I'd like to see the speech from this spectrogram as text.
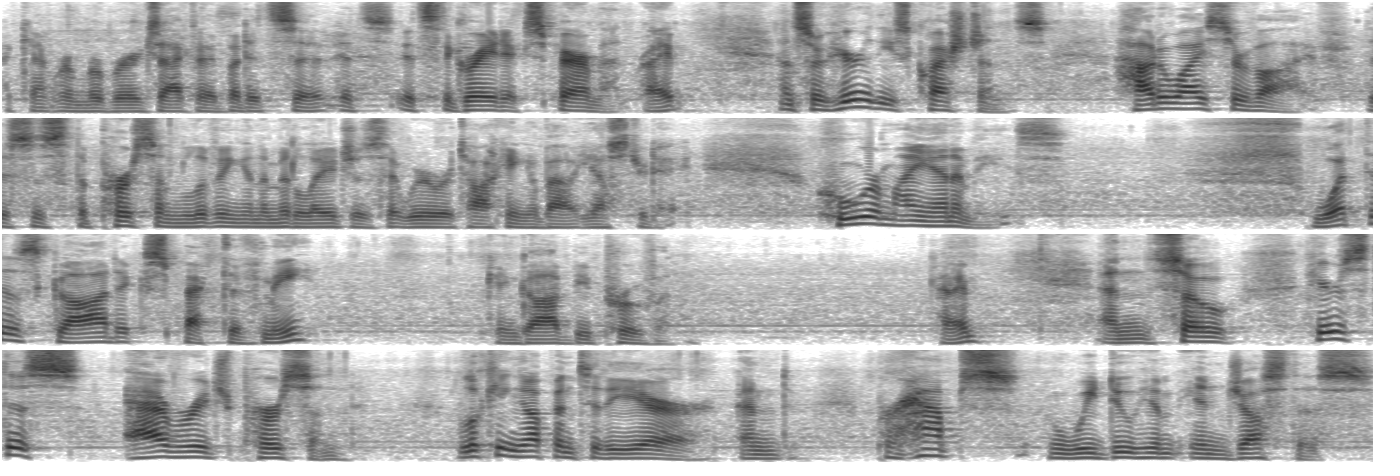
I can't remember exactly, but it's, uh, it's, it's the Great Experiment, right? And so here are these questions. How do I survive? This is the person living in the Middle Ages that we were talking about yesterday. Who are my enemies? What does God expect of me? Can God be proven? Okay? And so here's this average person looking up into the air, and perhaps we do him injustice,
